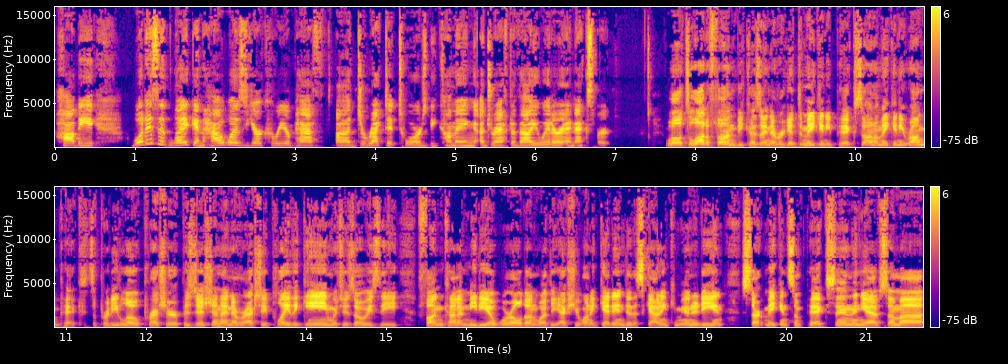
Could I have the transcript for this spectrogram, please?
hobby. What is it like, and how was your career path uh, directed towards becoming a draft evaluator and expert? Well, it's a lot of fun because I never get to make any picks, so I don't make any wrong picks. It's a pretty low pressure position. I never actually play the game, which is always the fun kind of media world on whether you actually want to get into the scouting community and start making some picks, and then you have some uh,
